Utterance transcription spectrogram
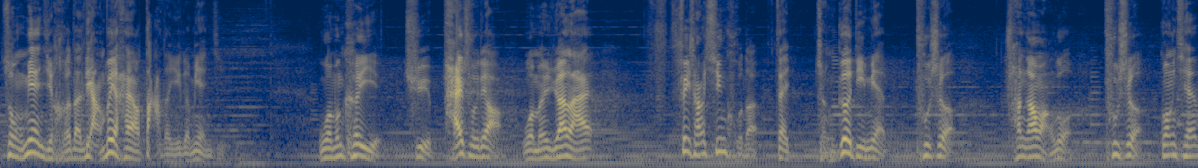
总面积和的两倍还要大的一个面积。我们可以去排除掉我们原来非常辛苦的在整个地面铺设传感网络、铺设光纤、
